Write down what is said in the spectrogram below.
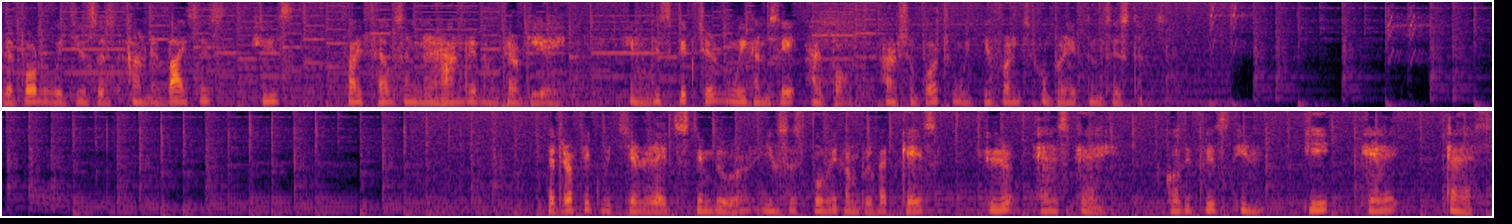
The port with users and devices is 5938. In this picture we can see iPorts are supported with different operating systems. The traffic which generates TeamViewer uses public and private keys RSA, codified in EAS,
